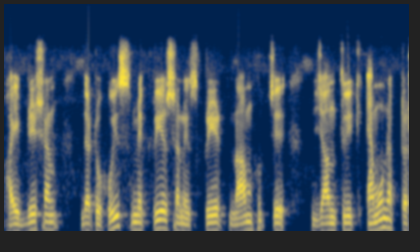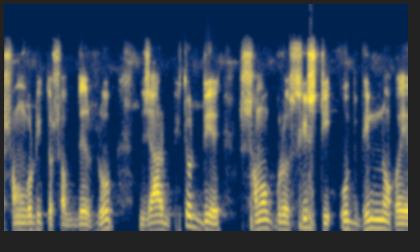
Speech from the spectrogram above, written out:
vibration that which may creation ইজ ক্রিয়েট। নাম হচ্ছে যান্ত্রিক এমন একটা সংগঠিত শব্দের রূপ যার ভিতর দিয়ে সমগ্র সৃষ্টি উদ্ভিন্ন হয়ে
